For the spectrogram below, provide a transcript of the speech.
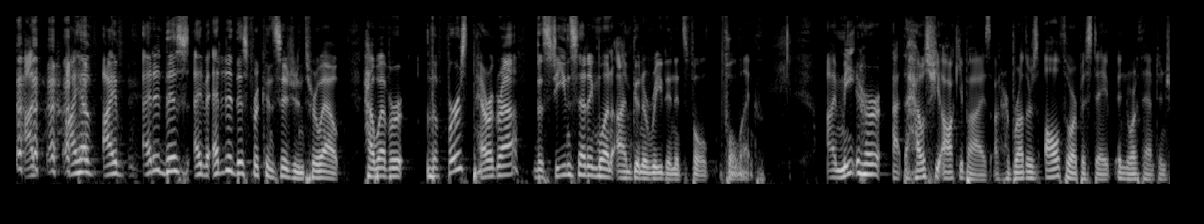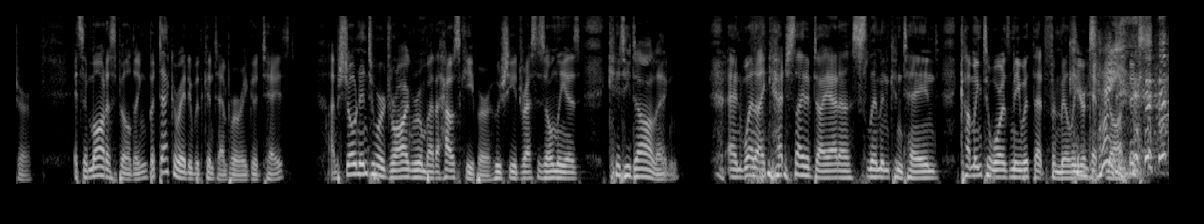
I, I have I've edited this. I've edited this for concision throughout. However, the first paragraph, the scene setting one, I'm going to read in its full full length. I meet her at the house she occupies on her brother's Althorp estate in Northamptonshire. It's a modest building, but decorated with contemporary good taste. I'm shown into her drawing room by the housekeeper, who she addresses only as Kitty Darling. And when I catch sight of Diana, slim and contained, coming towards me with that familiar Contained? hypnotic.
